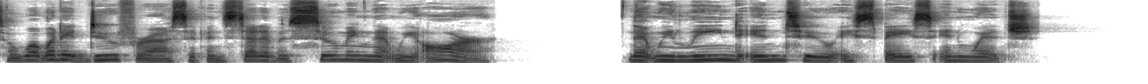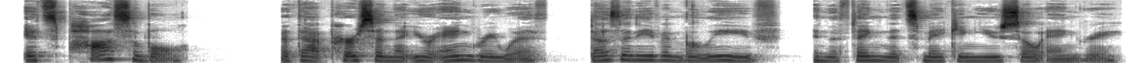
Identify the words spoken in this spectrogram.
So, what would it do for us if instead of assuming that we are, that we leaned into a space in which it's possible that that person that you're angry with doesn't even believe in the thing that's making you so angry.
